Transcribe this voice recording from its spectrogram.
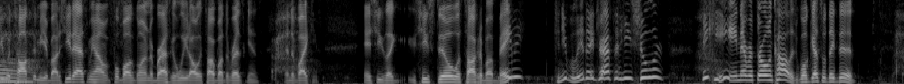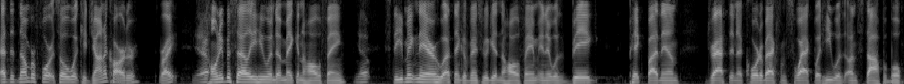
she would talk to me about it. She'd ask me how football was going in Nebraska. and We'd always talk about the Redskins and the Vikings, and she's like, she still was talking about baby. Can you believe they drafted Heath Shuler? He he ain't never throw in college. Well, guess what they did at the number four. So what? Ki-Jana Carter, right? Yep. Tony Boselli, who ended up making the Hall of Fame. Yep. Steve McNair, who I think eventually would get in the Hall of Fame, and it was big pick by them, drafting a quarterback from SWAC, but he was unstoppable.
